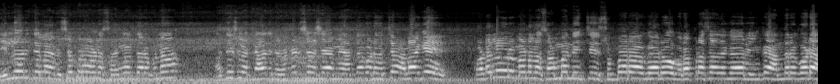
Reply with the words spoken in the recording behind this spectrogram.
నెల్లూరు జిల్లా విశ్వబ్రహ్మణ సంఘం తరఫున అధ్యక్షుల కాదని వెంకటేశ్వర స్వామి అంతా కూడా వచ్చాం అలాగే కొడలూరు మండలం సంబంధించి సుబ్బారావు గారు వరప్రసాద్ గారు ఇంకా అందరూ కూడా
